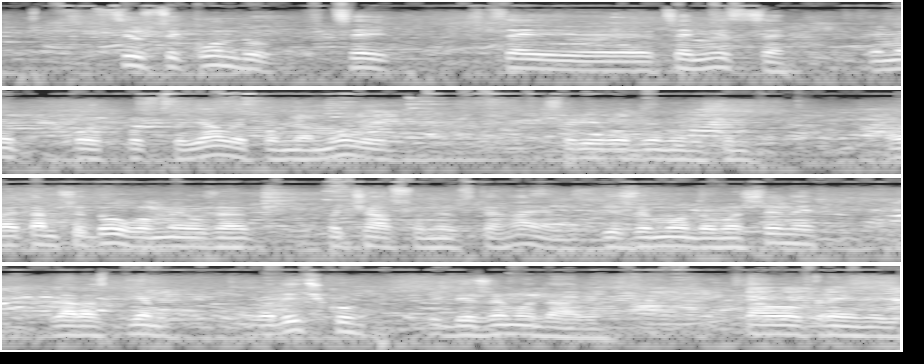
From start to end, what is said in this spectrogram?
в цю секунду, цей, в цей, це місце. І ми постояли, пом'янули Сергія Володимировича. Але там ще довго, ми вже по часу не встигаємо. Біжимо до машини, зараз п'ємо водичку і біжимо далі. Слава Україні!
